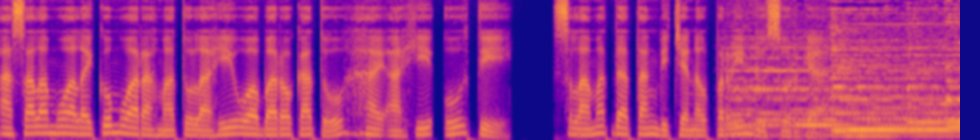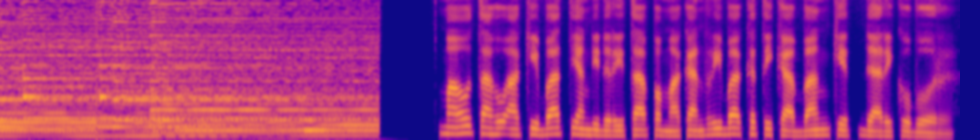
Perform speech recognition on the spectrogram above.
Assalamualaikum warahmatullahi wabarakatuh Hai Ahi, Uhti Selamat datang di channel Perindu Surga Mau tahu akibat yang diderita pemakan riba ketika bangkit dari kubur?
